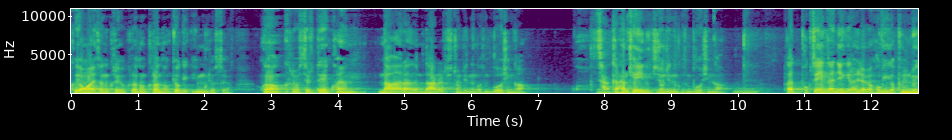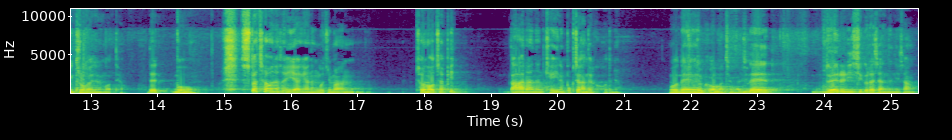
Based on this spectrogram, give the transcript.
그 영화에서는 그래요. 그런 성- 그런 성격의 인물이었어요. 그러니까 그랬을 때 과연 나라는 나를 규정짓는 것은 무엇인가? 자, 그한 개인을 규정짓는 것은 무엇인가? 그러니까 복제 인간 얘기를 하려면 거기가 분명히 들어가야 되는 것 같아요. 근데 뭐 수다 차원에서 이야기하는 거지만 저는 어차피 나라는 개인은 복제가 안 될 거거든요. 뭐내 그건 마찬가지. 내 뇌를 이식을 하지 않는 이상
